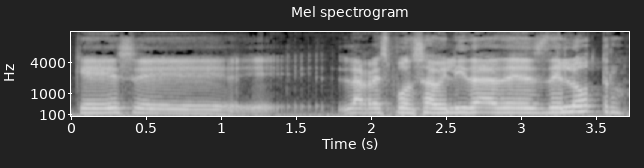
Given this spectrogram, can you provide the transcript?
Que es eh, la responsabilidad es del otro.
